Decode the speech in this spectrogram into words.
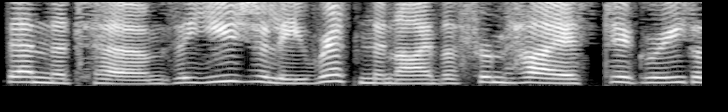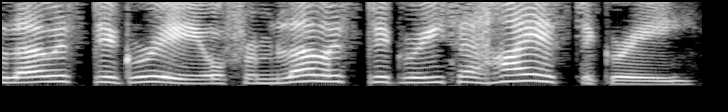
then the terms are usually written in either from highest degree to lowest degree or from lowest degree to highest degree.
